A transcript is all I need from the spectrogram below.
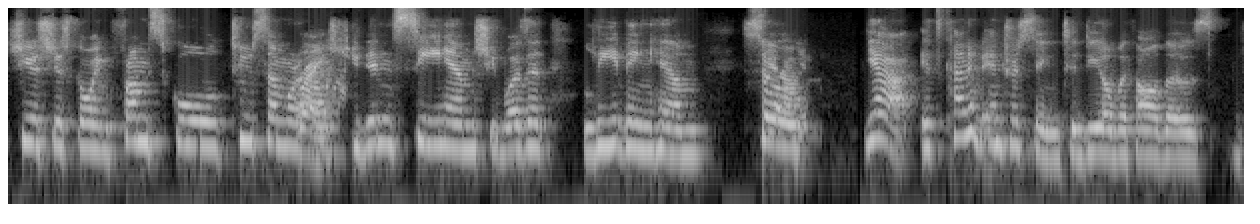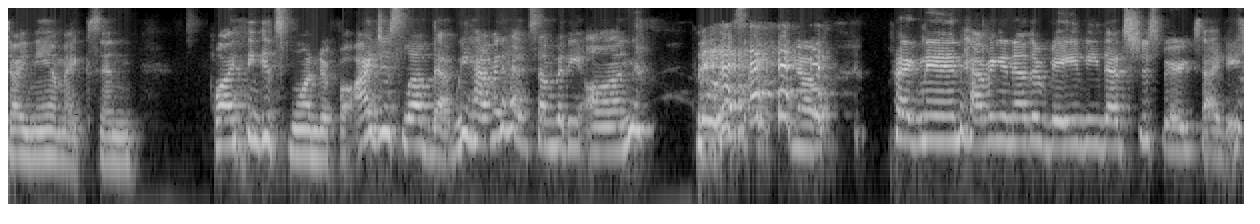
she was just going from school to somewhere right. else. She didn't see him, she wasn't leaving him. So, yeah, it's kind of interesting to deal with all those dynamics. And well, I think it's wonderful. I just love that. We haven't had somebody on, you know, pregnant, having another baby. That's just very exciting.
